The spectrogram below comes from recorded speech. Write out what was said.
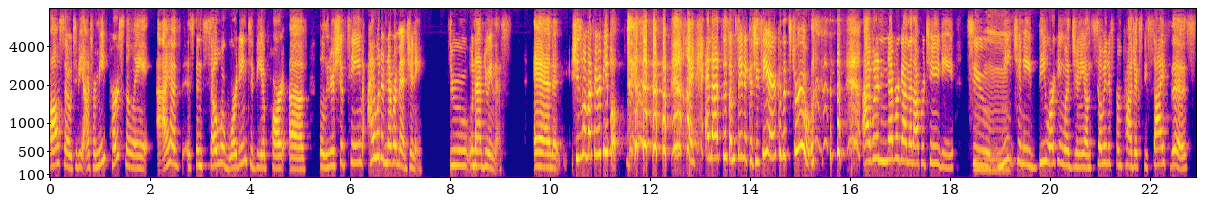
also to be honest, for me personally, I have, it's been so rewarding to be a part of the leadership team. I would have never met Jenny through not doing this. And she's one of my favorite people. like, and that's just, I'm saying it because she's here because it's true. I would have never gotten that opportunity to mm-hmm. meet Jenny, be working with Jenny on so many different projects besides this.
